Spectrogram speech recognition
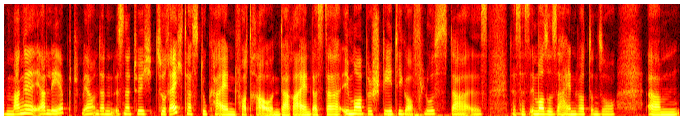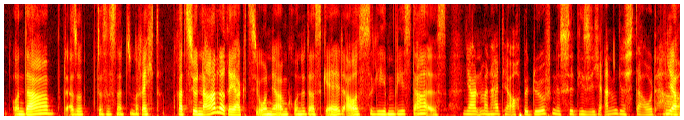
Mangel erlebt, ja, und dann ist natürlich natürlich, zu Recht hast du kein Vertrauen da rein, dass da immer bestetiger Fluss da ist, dass das immer so sein wird und so. Ähm, und da, also das ist eine recht rationale Reaktion, ja im Grunde das Geld auszugeben, wie es da ist. Ja, und man hat ja auch Bedürfnisse, die sich angestaut haben. Ja.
